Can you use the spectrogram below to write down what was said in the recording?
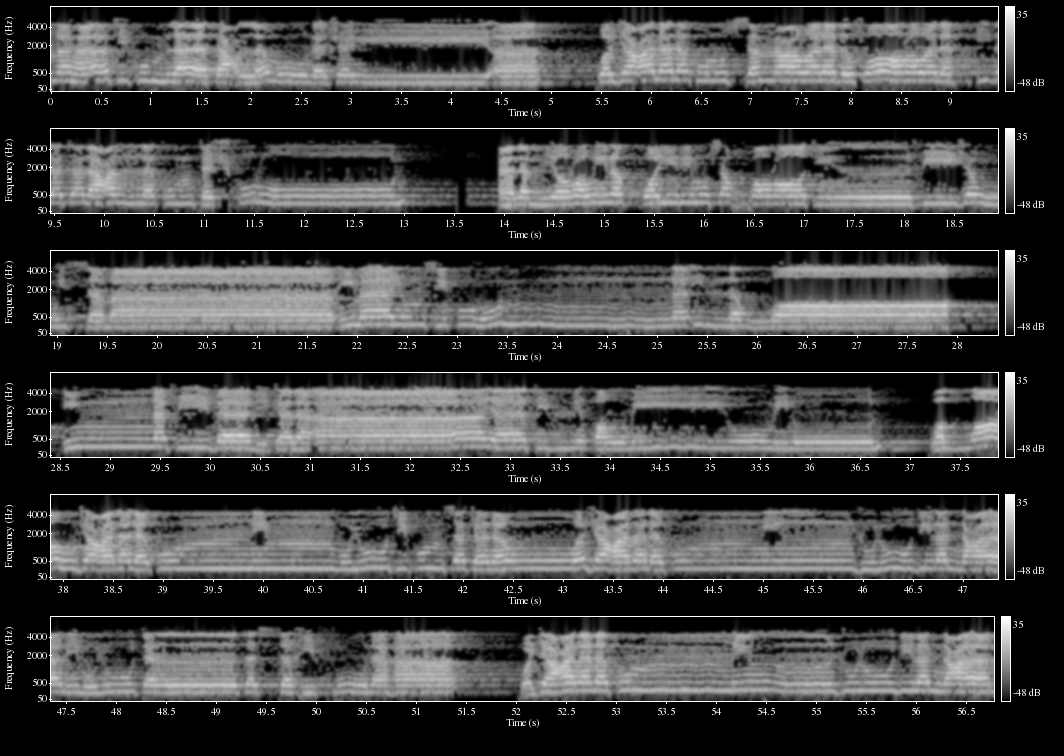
أمهاتكم لا تعلمون شيئا وجعل لكم السمع والأبصار والأفئدة لعلكم تشكرون. ألم يروا إلى الطير مسخرات في جو السماء ما يمسكهن إلا الله. إن في ذلك لآيات لقوم يؤمنون والله جعل لكم من وجعل لكم من جلود لنعام تستخفونها وجعل لكم من جلود لنعام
